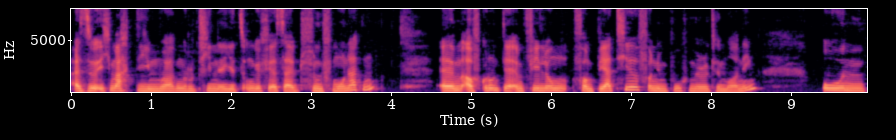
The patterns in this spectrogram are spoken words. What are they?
Also ich mache die Morgenroutine jetzt ungefähr seit fünf Monaten. Ähm, aufgrund der Empfehlung von Bert hier von dem Buch Miracle Morning. Und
